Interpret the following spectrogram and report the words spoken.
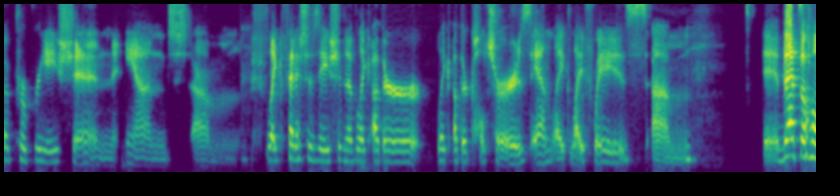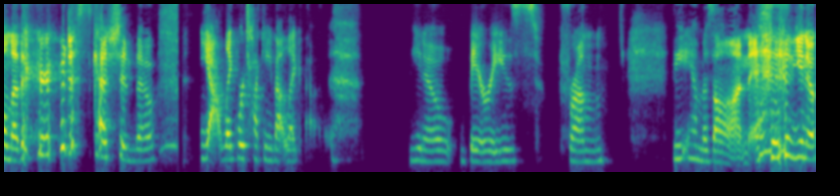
appropriation and um like fetishization of like other like other cultures and like life ways um eh, that's a whole nother discussion though. Yeah like we're talking about like you know berries from the amazon and, you know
